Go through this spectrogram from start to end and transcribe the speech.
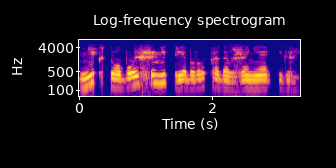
Никто больше не требовал продолжения игры.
